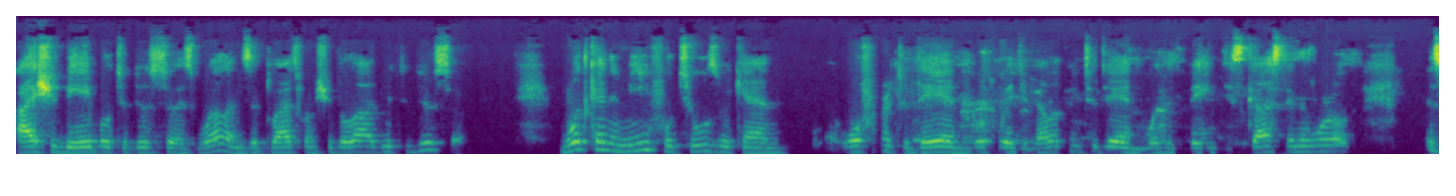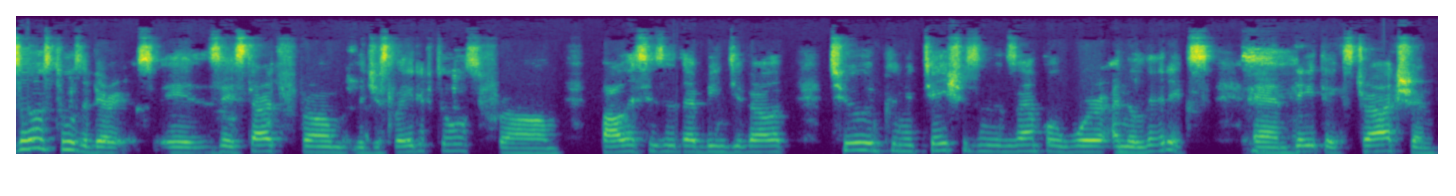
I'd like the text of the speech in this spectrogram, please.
I should be able to do so as well, and the platform should allow me to do so. What kind of meaningful tools we can offer today and what we're developing today and what is being discussed in the world those tools are various. They start from legislative tools, from policies that are being developed, to implementations, an example where analytics and data extraction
